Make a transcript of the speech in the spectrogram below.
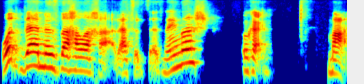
what then is the halacha? That's what it says in English. Okay, my.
